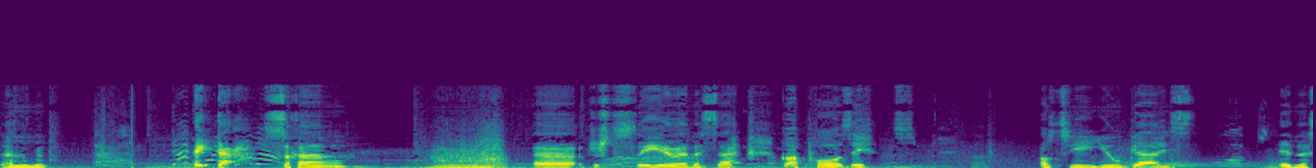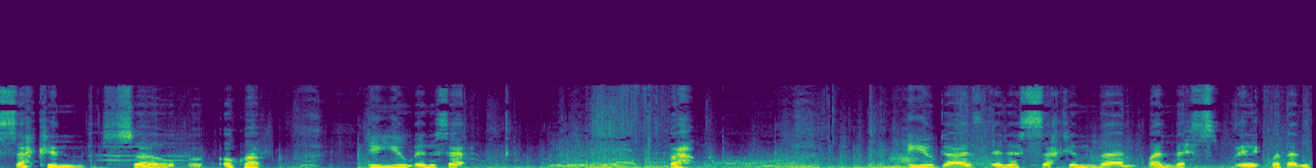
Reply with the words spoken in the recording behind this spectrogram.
The hell? Take that, sucker. Uh, just see you in a sec. Gotta pause it. I'll see you guys in a second. So, uh, oh crap. See you in a sec. Ah. See you guys in a second then, when this, uh, when then.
